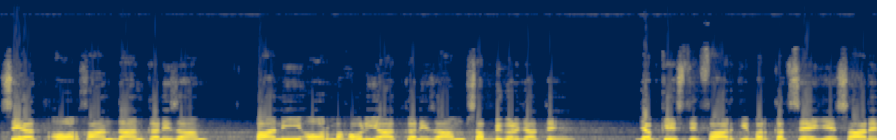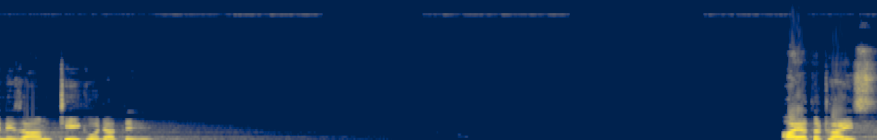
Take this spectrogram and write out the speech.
صحت اور خاندان کا نظام، پانی اور ماحولیات کا نظام سب بگڑ جاتے ہیں، جبکہ استغفار کی برکت سے یہ سارے نظام ٹھیک ہو جاتے ہیں۔ آیت اٹھائیس۔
